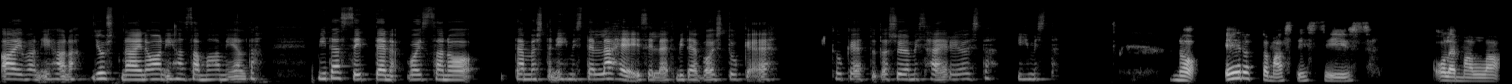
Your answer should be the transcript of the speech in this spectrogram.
Aivan ihana. Just näin, on ihan samaa mieltä. Mitä sitten voisi sanoa tämmöisten ihmisten läheisille, että miten voisi tukea, tukea tuota syömishäiriöistä ihmistä? No ehdottomasti siis olemalla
